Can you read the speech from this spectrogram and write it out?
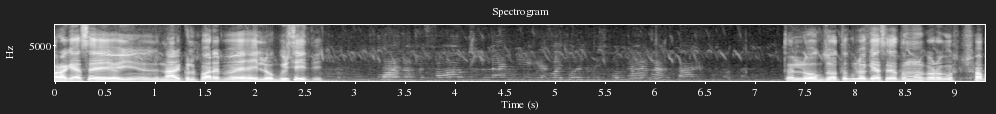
ওরা গেছে, ওই নারকেল পারে এই লোক বিছিয়েতে তো লোক যতগুলো গেছে, তো মনে করো সব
